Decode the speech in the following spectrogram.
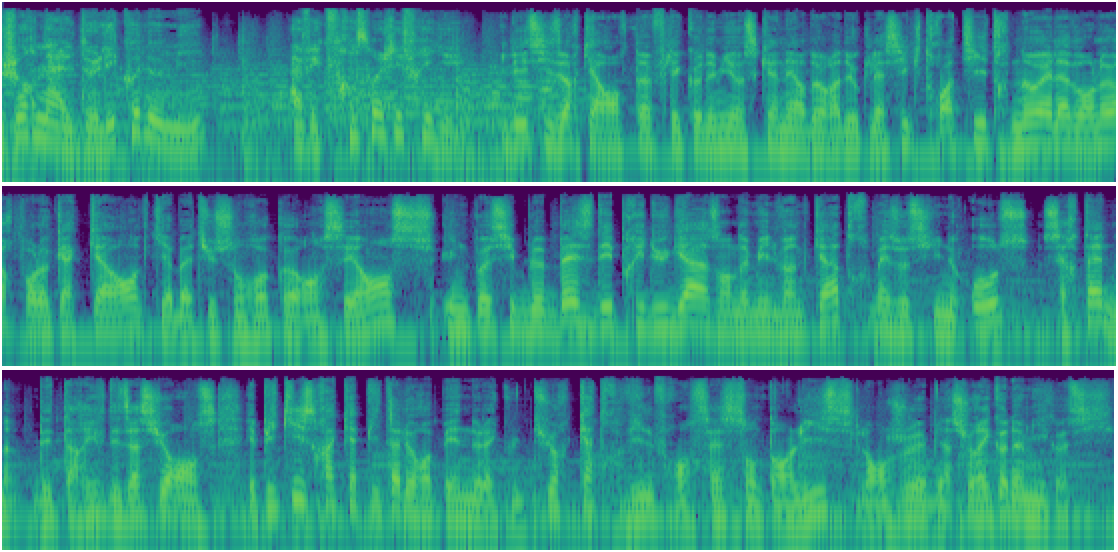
journal de l'économie avec François Geffrier. Il est 6h49, l'économie au scanner de Radio Classique. Trois titres. Noël avant l'heure pour le CAC 40 qui a battu son record en séance. Une possible baisse des prix du gaz en 2024, mais aussi une hausse certaine des tarifs des assurances. Et puis qui sera capitale européenne de la culture? Quatre villes françaises sont en lice. L'enjeu est bien sûr économique aussi.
